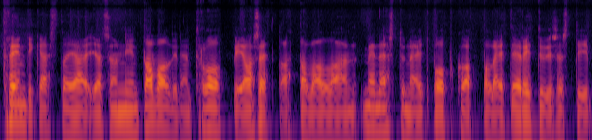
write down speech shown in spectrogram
trendikästä ja, ja se on niin tavallinen trooppi asettaa tavallaan menestyneitä pop-kappaleita, erityisesti 70-,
